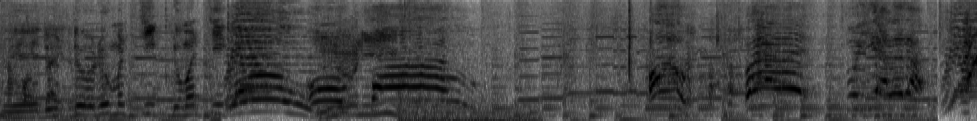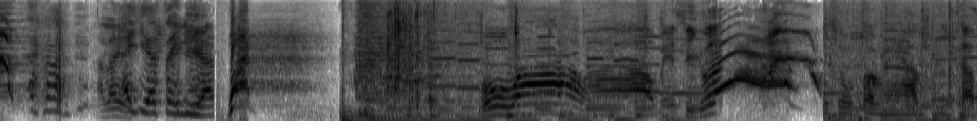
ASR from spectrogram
เฮ้ยดูดูดูมันจิกดูมันจิกโอ้โอ้ป้าโอ้เฮ้ยตัวเหี้ยอะไรน่ะอะไรไอ้เหี้ยใส่เดือดโอ้ว้าว ว้าวเมสิกวะ โชว์กล่องหนะครับนี่ครับ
